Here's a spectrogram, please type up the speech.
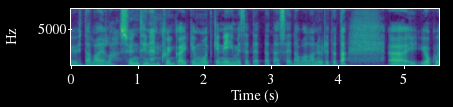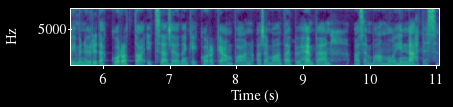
yhtä lailla syntinen kuin kaikki muutkin ihmiset, että tässä ei tavallaan yritetä, joku ihminen yritä korottaa itseänsä jotenkin korkeampaan asemaan tai pyhempään asemaan muihin nähdessä.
